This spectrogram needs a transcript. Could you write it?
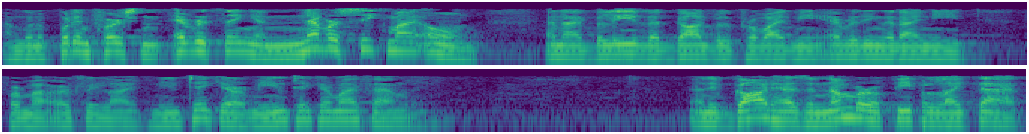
I'm going to put Him first in everything and never seek my own. And I believe that God will provide me everything that I need for my earthly life. And He'll take care of me. He'll take care of my family. And if God has a number of people like that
